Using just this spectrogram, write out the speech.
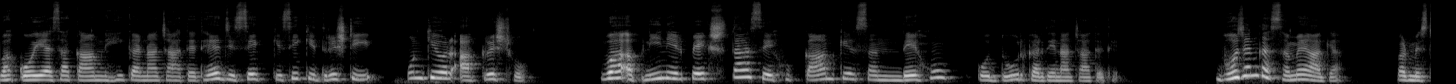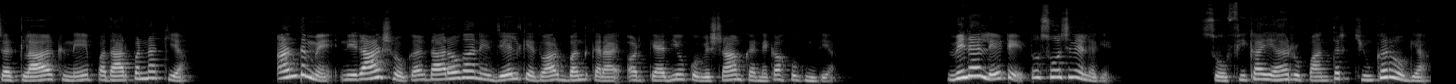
वह कोई ऐसा काम नहीं करना चाहते थे जिससे किसी की दृष्टि उनकी ओर आकृष्ट हो। वह अपनी निरपेक्षता से हुक्काम के संदेहों को दूर कर देना चाहते थे। भोजन का समय आ गया, पर मिस्टर क्लार्क ने पदार्पण न किया। अंत में निराश होकर दारोगा ने जेल के द्वार बंद कराए और कैदियों को विश्राम करने का हुक्म दिया। विनय लेटे तो सोचने लगे, सोफी का यह रूपांतर क्यों कर हो गया?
